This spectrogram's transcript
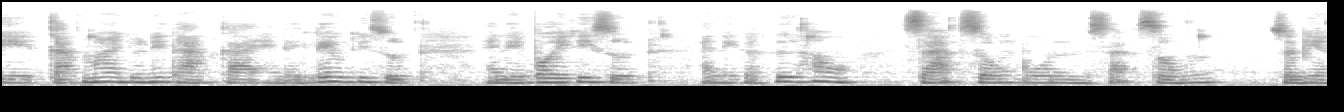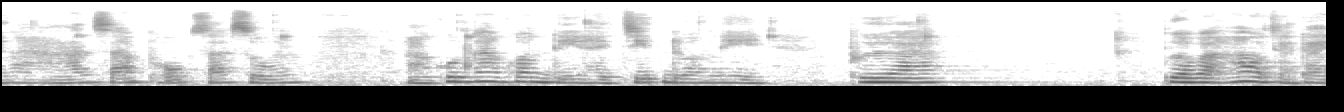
ดีกลับมาอยู่ในฐานกายให้ได้เร็วที่สุดให้ได้บ่อยที่สุด อันนี้ก็คือเฮาสะสมบุญสะสมสเสบียงอาหารสะภพสะสมอ่าคุณงามความดีให้จิตดวงนี้ เพื่อ เพื่อว่าเฮาจะได้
